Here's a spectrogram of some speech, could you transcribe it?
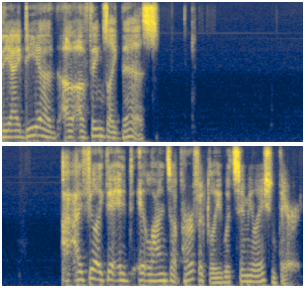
the idea of, of things like this. I, I feel like it, it lines up perfectly with simulation theory.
